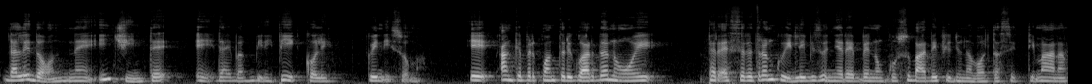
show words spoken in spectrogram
dalle donne incinte e dai bambini piccoli. Quindi, insomma, e anche per quanto riguarda noi, per essere tranquilli bisognerebbe non consumarli più di una volta a settimana.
